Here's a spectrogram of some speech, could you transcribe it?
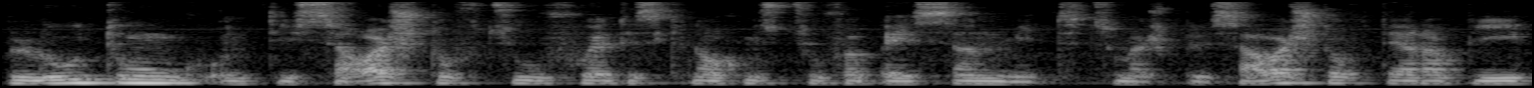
Durchblutung und die Sauerstoffzufuhr des Knochens zu verbessern mit zum Beispiel Sauerstofftherapie.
